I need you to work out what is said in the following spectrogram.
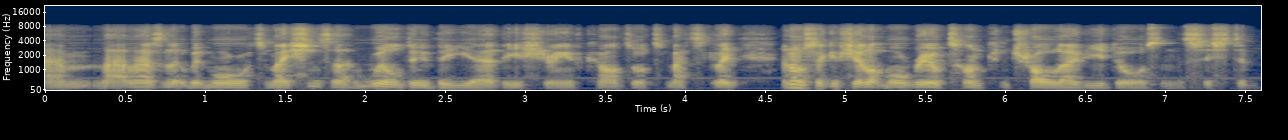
Um, that allows a little bit more automation, so that will do the uh, the issuing of cards automatically, and also gives you a lot more real-time control over your doors and the system.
